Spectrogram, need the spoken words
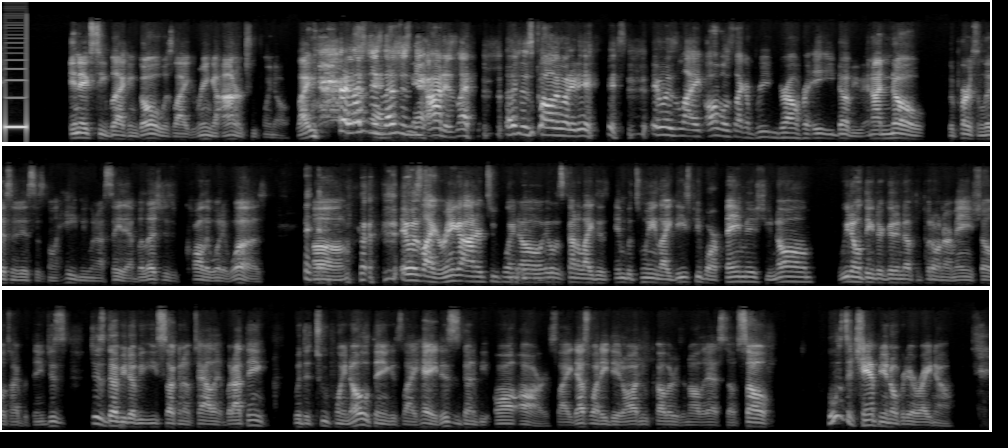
NXT Black and Gold was like Ring of Honor 2.0. Like, let's just Yeah, let's just be honest. Like, let's just call it what it is. It was like almost like a breeding ground for AEW. And I know the person listening to this is gonna hate me when I say that, but let's just call it what it was. Um it was like Ring of Honor 2.0. It was kind of like this in between. Like these people are famous, you know them. we don't think they're good enough to put on our main show type of thing. Just just WWE sucking up talent. But I think with the 2.0 thing, it's like, hey, this is gonna be all ours. Like that's why they did all new colors and all of that stuff. So who's the champion over there right now?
